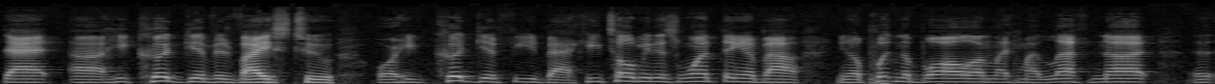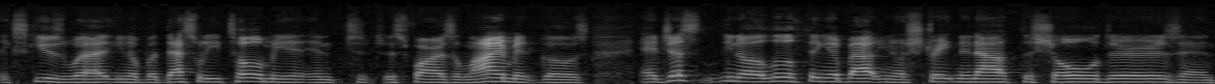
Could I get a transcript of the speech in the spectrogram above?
that uh, he could give advice to or he could give feedback. He told me this one thing about you know putting the ball on like my left nut. Excuse what I you know, but that's what he told me. And as far as alignment goes, and just you know a little thing about you know straightening out the shoulders and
